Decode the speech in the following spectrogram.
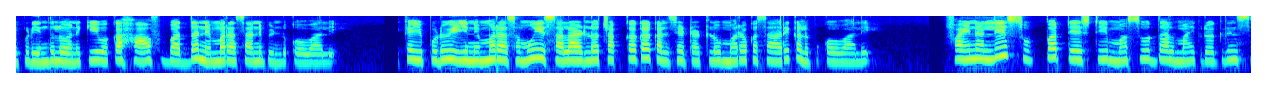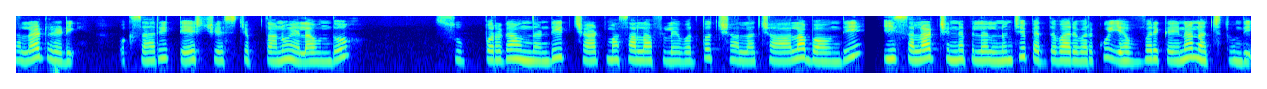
ఇప్పుడు ఇందులోనికి ఒక హాఫ్ బద్ద నిమ్మరసాన్ని పిండుకోవాలి. ఇక ఇప్పుడు ఈ నిమ్మరసము ఈ సలాడ్లో చక్కగా కలిసేటట్లు మరొకసారి కలుపుకోవాలి. Finally super tasty masoor dal microgreen salad ready. ఒకసారి టేస్ట్ చేసి చెప్తాను ఎలా ఉందో. సూపర్గా ఉందండి. చాట్ మసాలా ఫ్లేవర్తో చాలా చాలా బాగుంది. ఈ సలాడ్ చిన్నపిల్లల నుంచి పెద్దవారి వరకు ఎవరికైనా నచ్చుతుంది.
